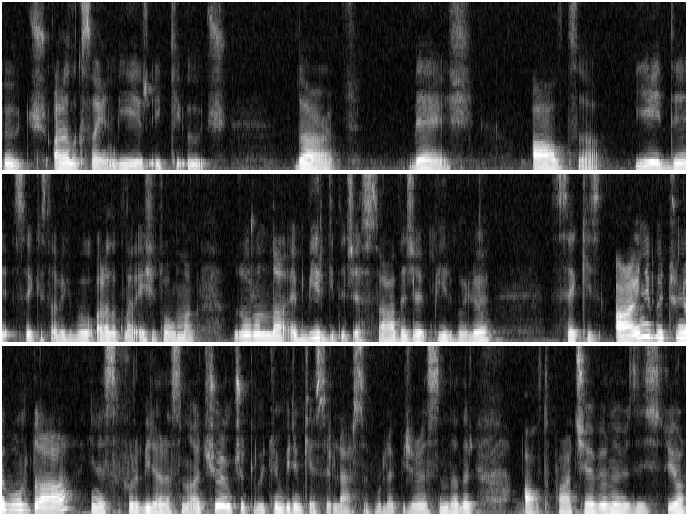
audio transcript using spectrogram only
3 aralık sayın 1 2 3 4 5 6 7 8 tabii ki bu aralıklar eşit olmak zorunda. E, 1 gideceğiz. Sadece 1 bölü 8. Aynı bütünü burada yine 0 1 arasını açıyorum. Çünkü bütün birim kesirler 0 ile 1 arasındadır. 6 parçaya bölmemizi istiyor.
